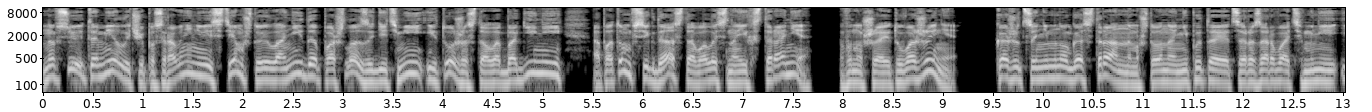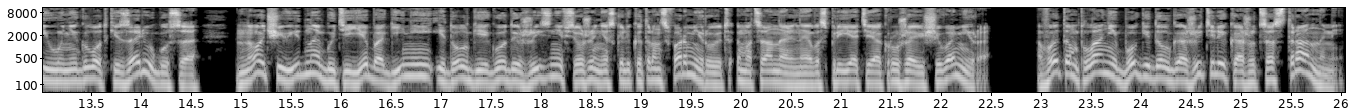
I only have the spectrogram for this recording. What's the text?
Но все это мелочи по сравнению с тем, что Эланида пошла за детьми и тоже стала богиней, а потом всегда оставалась на их стороне, внушает уважение. Кажется немного странным, что она не пытается разорвать мне и унеглотки Зарюгуса, но, очевидно, бытие богиней и долгие годы жизни все же несколько трансформируют эмоциональное восприятие окружающего мира. В этом плане боги-долгожители кажутся странными.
